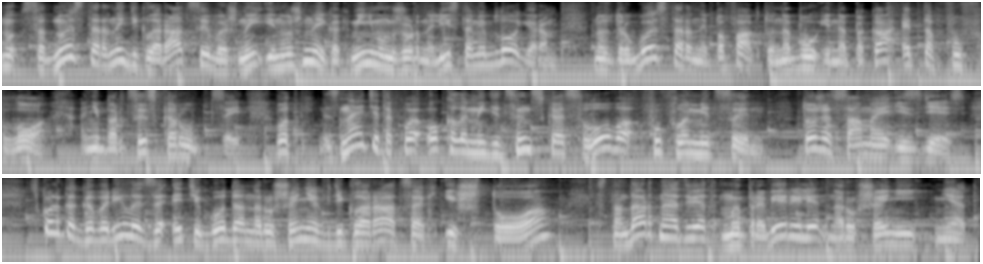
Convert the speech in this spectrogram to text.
ну с одной стороны декларации важны и нужны, как минимум журналистам и блогерам, но с другой стороны по факту НАБУ и НПК это фуфло, а не борцы с коррупцией. Вот знаете такое околомедицинское слово фуфломицин? То же самое и здесь. Сколько говорилось за эти годы о нарушениях в декларациях и что? Стандартный ответ «мы проверили, нарушений нет».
